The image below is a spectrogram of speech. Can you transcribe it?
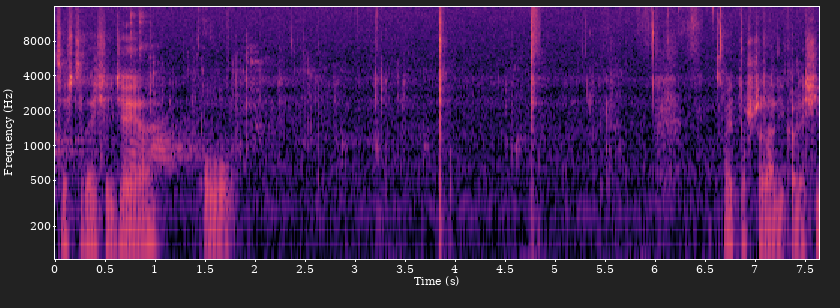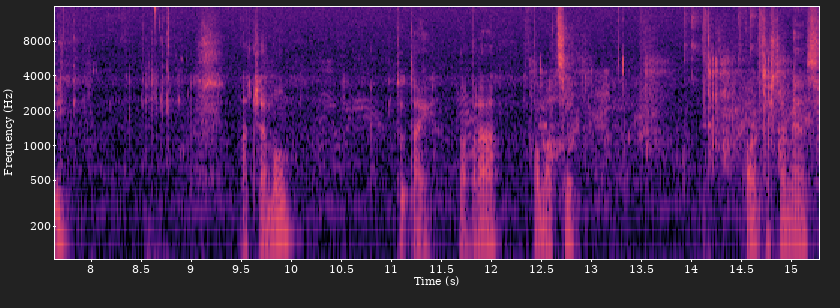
Coś tutaj się dzieje. U. Oj, poszczelali kolesi. A czemu? Tutaj. Dobra, pomocy. O, ktoś tam jest.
